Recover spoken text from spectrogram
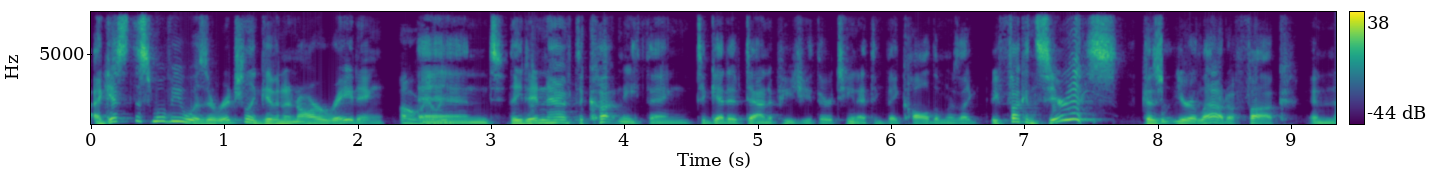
I guess this movie was originally given an R rating. Oh, really? And they didn't have to cut anything to get it down to PG 13. I think they called them, was like, Are you fucking serious? Because you're allowed to fuck in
